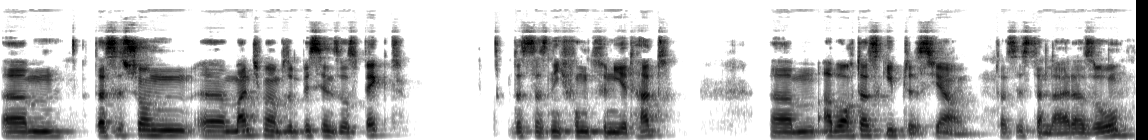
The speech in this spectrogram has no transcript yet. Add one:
Ähm, das ist schon äh, manchmal so ein bisschen suspekt dass das nicht funktioniert hat. Ähm, aber auch das gibt es, ja. Das ist dann leider so.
